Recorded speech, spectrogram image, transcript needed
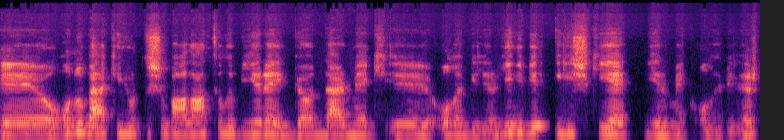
eee, onu belki yurt dışı bağlantılı bir yere göndermek, eee, olabilir. Yeni bir ilişkiye girmek olabilir.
